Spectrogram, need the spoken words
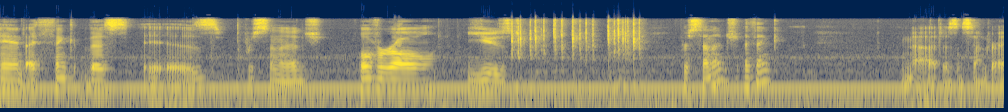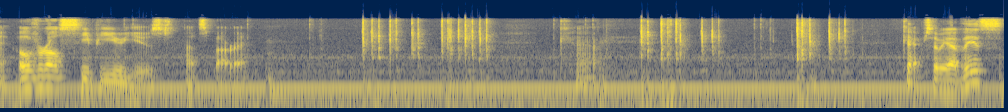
And I think this is percentage overall used percentage, I think. No, it doesn't sound right. Overall CPU used. That's about right. Okay. Okay, so we have these,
